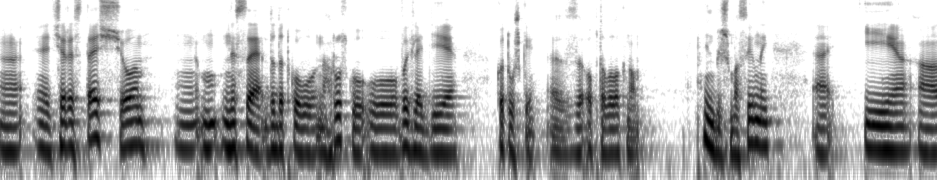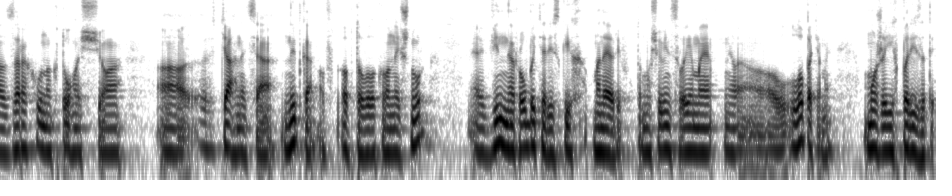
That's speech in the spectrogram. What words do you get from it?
е, через те, що несе додаткову нагрузку у вигляді котушки е, з оптоволокном. Він більш масивний. І за рахунок того, що тягнеться нитка, оптоволоконний шнур, він не робить різких маневрів, тому що він своїми лопатями може їх порізати.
